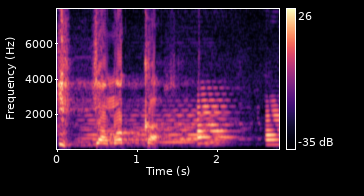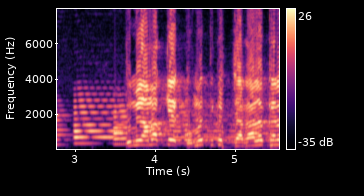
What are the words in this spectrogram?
কি চমৎকার। তুমি আমাকে ঘুমের থেকে জাগালো কেন?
